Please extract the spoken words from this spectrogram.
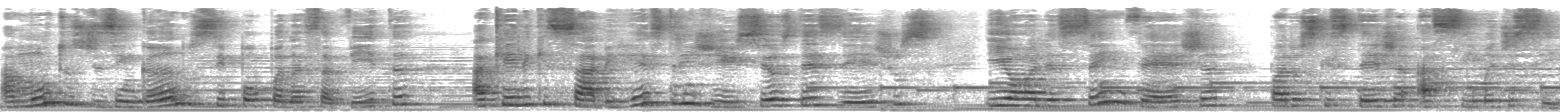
Há muitos desenganos se poupa nessa vida aquele que sabe restringir seus desejos e olha sem inveja para os que esteja acima de si.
